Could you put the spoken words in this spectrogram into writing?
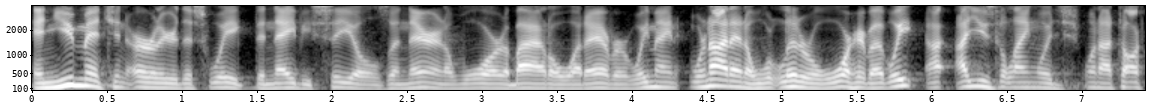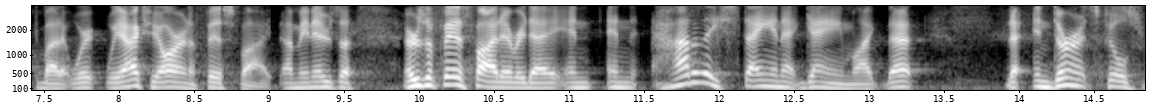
And you mentioned earlier this week the Navy SEALs, and they're in a war, a battle, whatever. We may we're not in a literal war here, but we I, I use the language when I talked about it. we we actually are in a fist fight. I mean, there's a there's a fist fight every day, and and how do they stay in that game like that? That endurance feels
